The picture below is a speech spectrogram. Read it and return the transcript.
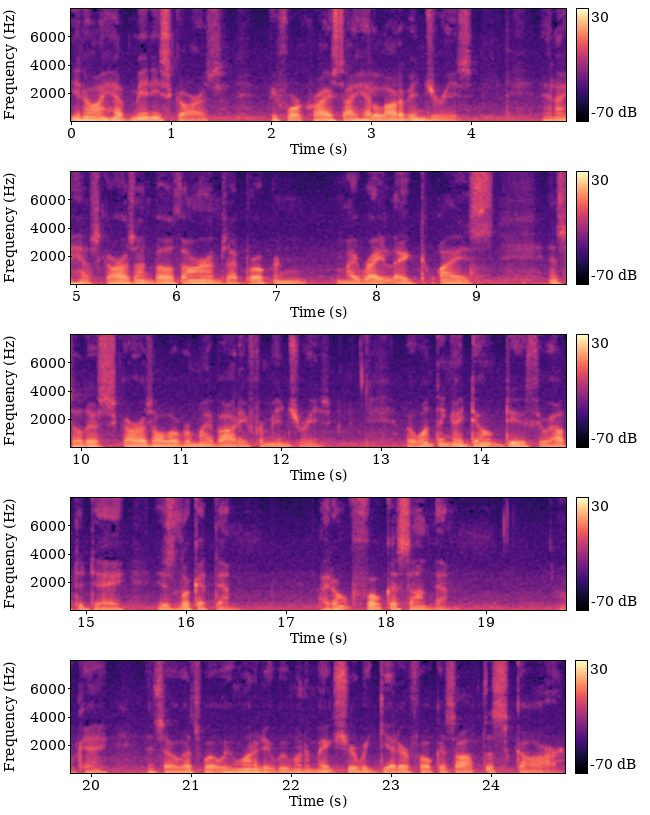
You know, I have many scars. Before Christ, I had a lot of injuries, and I have scars on both arms. I've broken my right leg twice, and so there's scars all over my body from injuries. But one thing I don't do throughout the day is look at them. I don't focus on them. Okay? And so that's what we want to do. We want to make sure we get our focus off the scar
